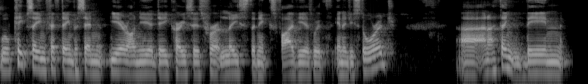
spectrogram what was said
we'll keep seeing 15% year on year decreases for at least the next five years with energy storage. Uh, and I think then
